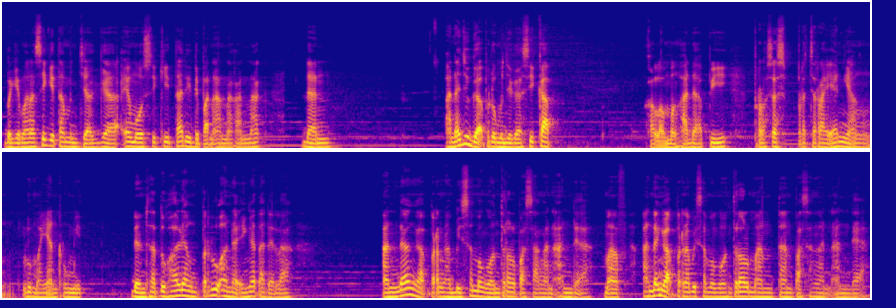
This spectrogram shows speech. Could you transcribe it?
Bagaimana sih kita menjaga emosi kita di depan anak-anak dan Anda juga perlu menjaga sikap kalau menghadapi proses perceraian yang lumayan rumit. Dan satu hal yang perlu Anda ingat adalah Anda nggak pernah bisa mengontrol pasangan Anda. Maaf, Anda nggak pernah bisa mengontrol mantan pasangan Anda.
